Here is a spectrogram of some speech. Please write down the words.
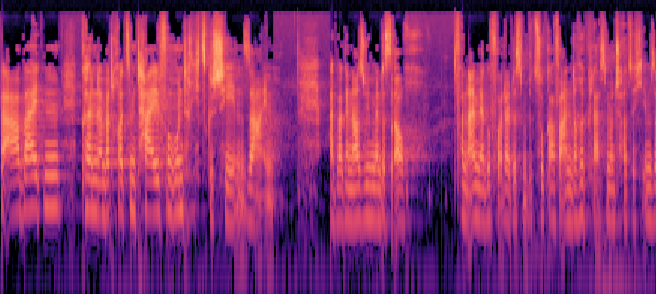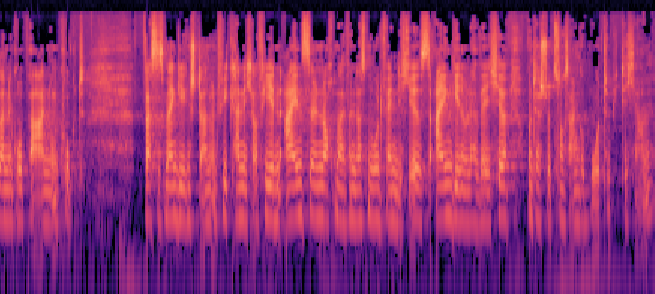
bearbeiten, können aber trotzdem Teil vom Unterrichtsgeschehen sein. Aber genauso wie man das auch von einem ja gefordert ist in Bezug auf andere Klassen. Man schaut sich eben seine Gruppe an und guckt, was ist mein Gegenstand und wie kann ich auf jeden Einzelnen nochmal, wenn das notwendig ist, eingehen oder welche Unterstützungsangebote biete ich an.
